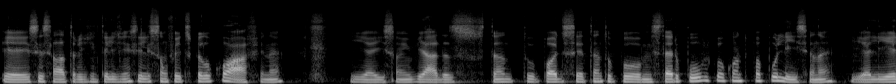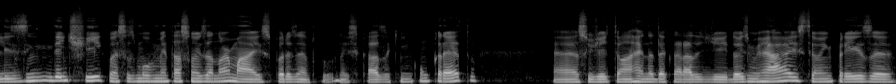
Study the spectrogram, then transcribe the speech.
é, esses relatórios de inteligência, eles são feitos pelo COAF, né? E aí são enviadas tanto, pode ser tanto para o Ministério Público quanto para a polícia, né? E ali eles identificam essas movimentações anormais. Por exemplo, nesse caso aqui em concreto, é, o sujeito tem uma renda declarada de dois mil reais, tem uma empresa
